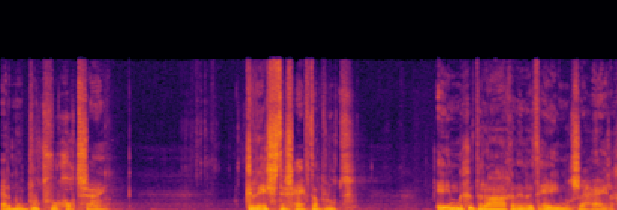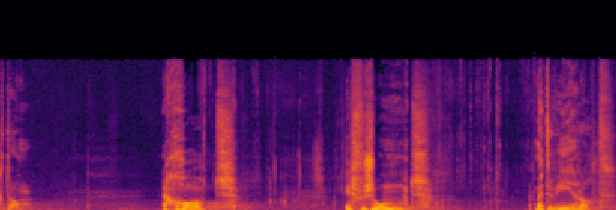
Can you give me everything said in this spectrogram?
Er moet bloed voor God zijn. Christus heeft dat bloed ingedragen in het hemelse heiligdom. En God is verzoend met de wereld.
